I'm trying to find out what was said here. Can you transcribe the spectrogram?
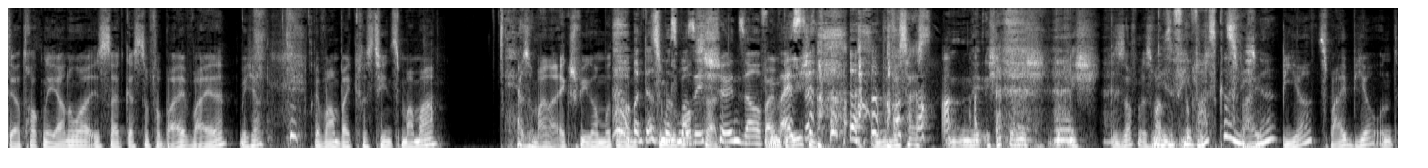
Der trockene Januar ist seit gestern vorbei, weil, Micha, wir waren bei Christins Mama. Also meiner Ex-Schwiegermutter. Und das zum muss man sich Geburtstag schön saufen, beim weißt du? Griechen. Was heißt, nee, ich habe ja nicht wirklich gesoffen. Es waren so viel war's gar nicht, zwei ne? Bier, zwei Bier und,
